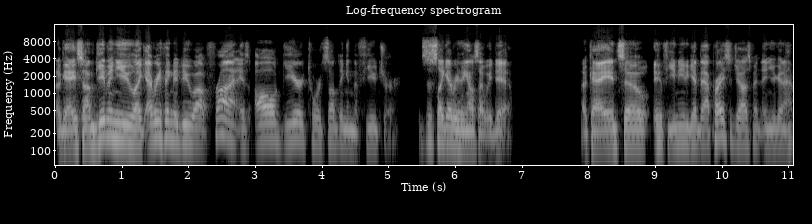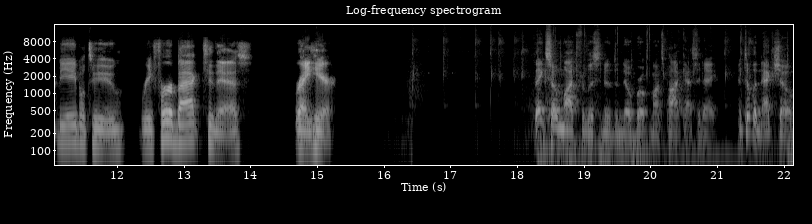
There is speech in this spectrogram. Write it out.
Okay. So I'm giving you like everything to do up front is all geared towards something in the future. It's just like everything else that we do. Okay. And so if you need to get that price adjustment, then you're going to be able to refer back to this right here. Thanks so much for listening to the No Broke Months podcast today. Until the next show,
